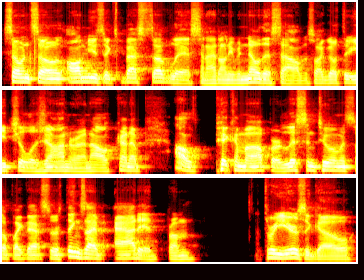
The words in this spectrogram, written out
so and so AllMusic's best of list, and I don't even know this album. So I go through each little genre and I'll kind of I'll pick them up or listen to them and stuff like that. So things I've added from three years ago,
